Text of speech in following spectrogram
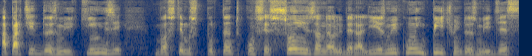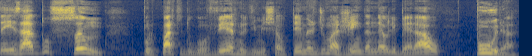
A partir de 2015, nós temos, portanto, concessões ao neoliberalismo e com o impeachment em 2016, a adoção por parte do governo de Michel Temer de uma agenda neoliberal pura.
